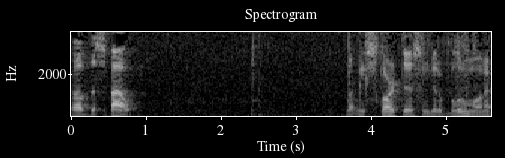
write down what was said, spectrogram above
of the spout. Let me start this and get a bloom on it.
